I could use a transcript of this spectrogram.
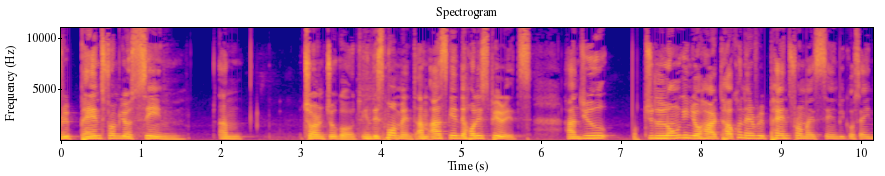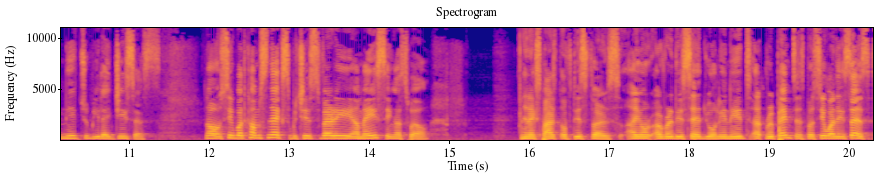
Repent from your sin and turn to God. In this moment, I'm asking the Holy Spirit and you to long in your heart, how can I repent from my sin? Because I need to be like Jesus. Now, see what comes next, which is very amazing as well. The next part of this verse, I already said you only need uh, repentance, but see what it says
